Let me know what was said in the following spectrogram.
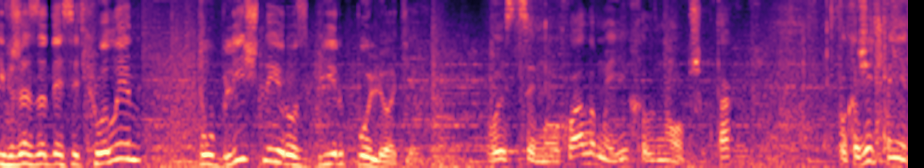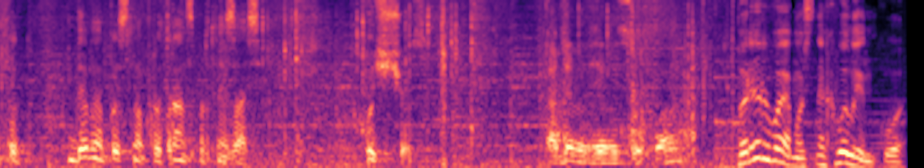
І вже за 10 хвилин публічний розбір польотів. Ви з цими ухвалами їхали на обшук, так? Покажіть мені тут, де написано про транспортний засіб. Хоч щось. А де ви з'явилися ухвали? Перервемось на хвилинку.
